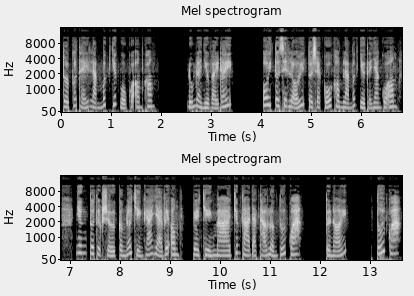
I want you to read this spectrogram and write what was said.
Tôi có thể làm mất giấc ngủ của ông không? Đúng là như vậy đấy. Ôi tôi xin lỗi, tôi sẽ cố không làm mất nhiều thời gian của ông, nhưng tôi thực sự cần nói chuyện khá dài với ông về chuyện mà chúng ta đã thảo luận tối qua. Tôi nói, tối qua?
